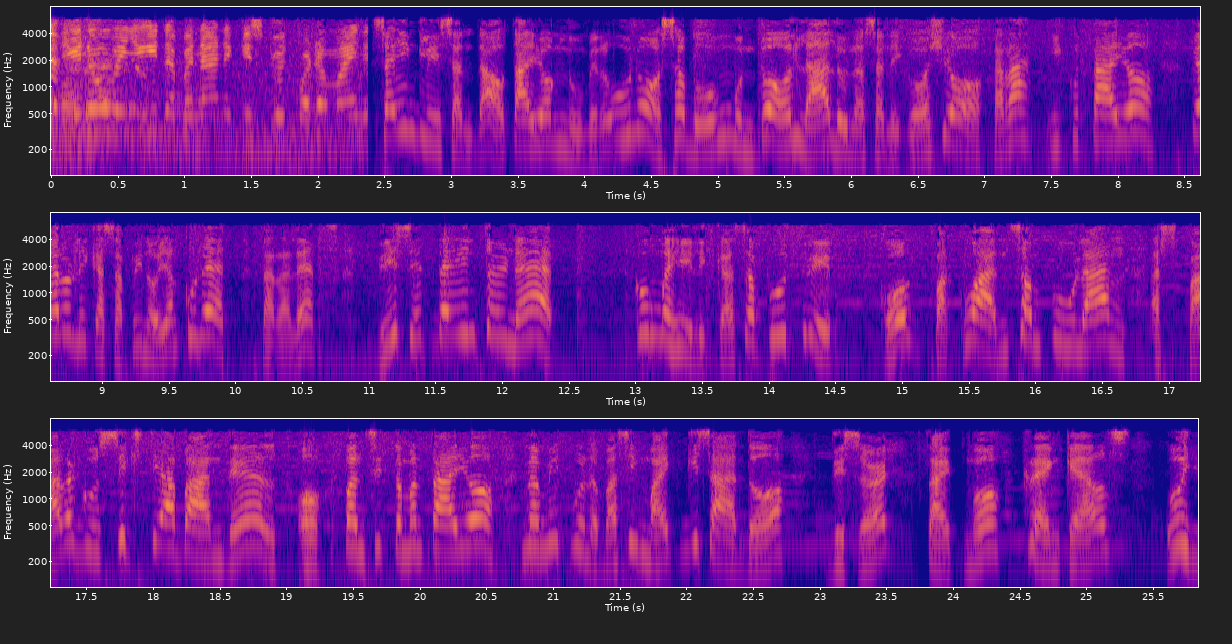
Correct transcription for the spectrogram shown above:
Do you know when you eat a banana it's good for the mind? Sa Inglesan daw, tayo ang numero uno sa buong mundo, lalo na sa negosyo. Tara, ikot tayo. Pero likas sa Pinoy ang kulit. Tara, let's visit the internet. Kung mahilig ka sa food trip, cold pakwan, 10 lang. Asparagus, 60 a bundle. O, pansit naman tayo. Na-meet mo na ba si Mike Gisado? Dessert? Type mo? Krenkels? Uy,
